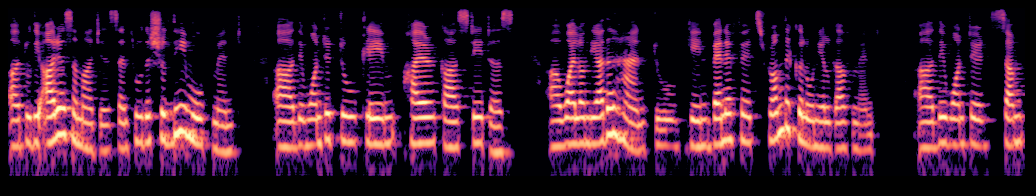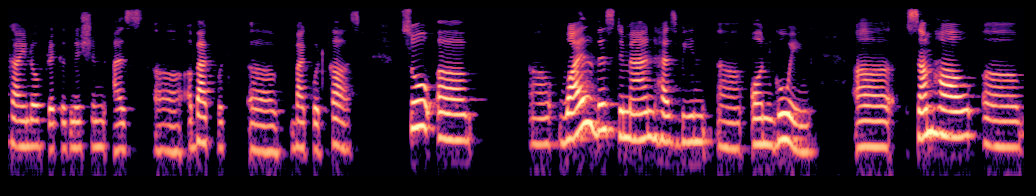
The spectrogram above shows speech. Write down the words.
uh, to the arya samajas and through the shuddhi movement uh, they wanted to claim higher caste status uh, while on the other hand to gain benefits from the colonial government uh, they wanted some kind of recognition as uh, a backward backward caste. So um uh, while this demand has been uh, ongoing, uh, somehow uh,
